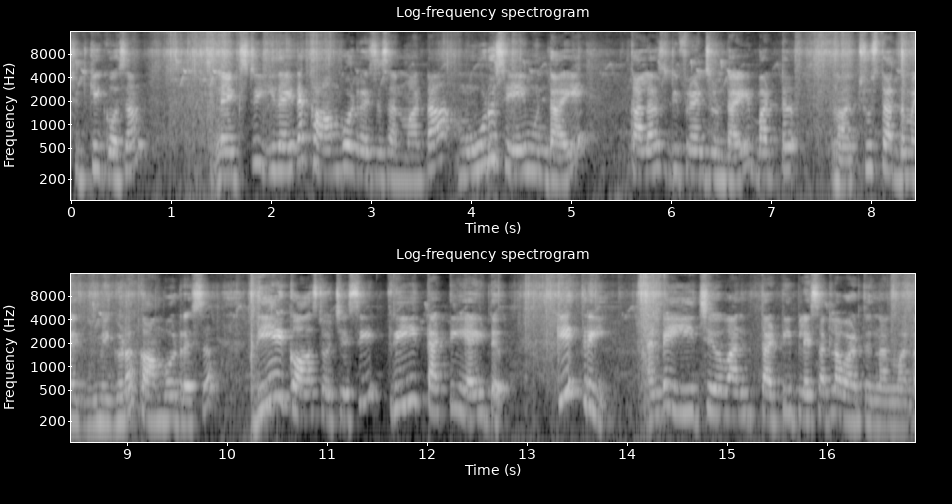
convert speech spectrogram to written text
చుట్కీ కోసం. నెక్స్ట్ ఇదైతే కాంబో డ్రెస్సెస్ అనమాట మూడు సేమ్ ఉంటాయి. కలర్స్ డిఫరెన్స్ ఉంటాయి బట్ చూస్తే అర్థమవుతుంది మీకు కూడా కాంబో డ్రెస్. దీని కాస్ట్ వచ్చేసి త్రీ థర్టీ ఎయిట్కి త్రీ అంటే ఈచ్ వన్ థర్టీ ప్లస్ అట్లా పడుతుంది అనమాట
